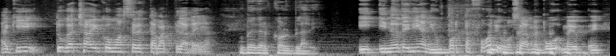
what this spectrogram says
aquí tú cachabas cómo hacer esta parte de la pega. Better Call Bloody. Y, y no tenía ni un portafolio, o sea, me, pu- me- eh,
